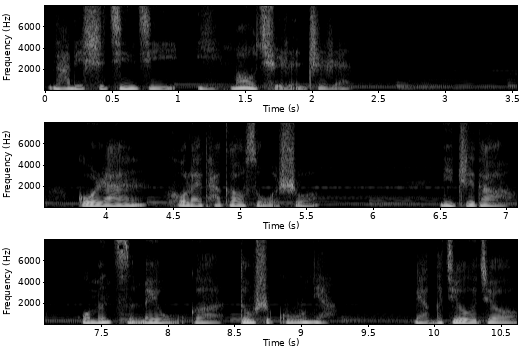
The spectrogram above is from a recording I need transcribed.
哪里是仅仅以貌取人之人？果然，后来他告诉我说。”你知道，我们姊妹五个都是姑娘，两个舅舅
